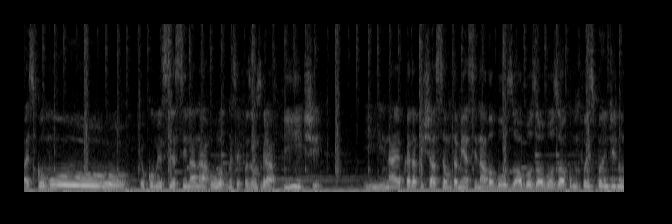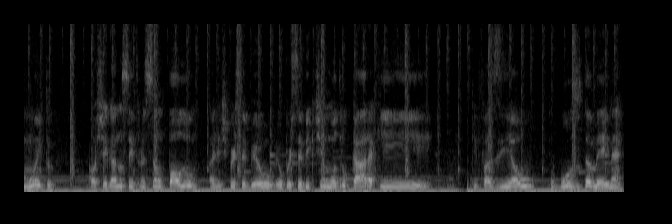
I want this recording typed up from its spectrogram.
Mas como eu comecei a assinar na rua, comecei a fazer uns grafite e na época da pichação também assinava Bozó, Bozó, Bozó, como foi expandindo muito, ao chegar no centro de São Paulo, a gente percebeu, eu percebi que tinha um outro cara que que fazia o, o Bozo também, né?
